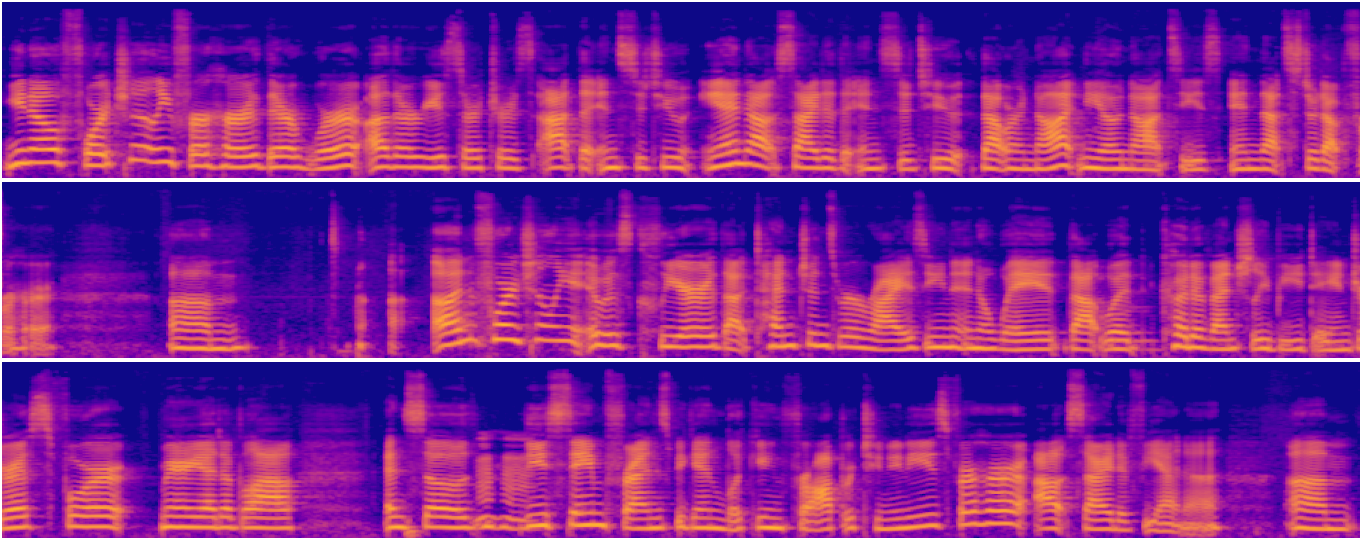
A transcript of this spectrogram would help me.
you know, fortunately for her, there were other researchers at the Institute and outside of the Institute that were not neo Nazis and that stood up for her. Unfortunately, it was clear that tensions were rising in a way that would could eventually be dangerous for Marietta Blau. And so these same friends began looking for opportunities for her outside of Vienna. Um,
